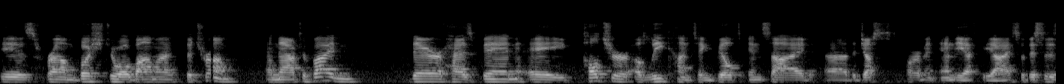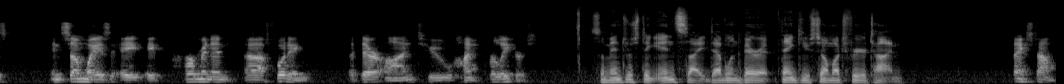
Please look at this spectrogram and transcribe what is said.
is from Bush to Obama to Trump, and now to Biden, there has been a culture of leak hunting built inside uh, the Justice Department and the FBI. So this is, in some ways, a, a permanent uh, footing that they're on to hunt for leakers. Some interesting insight. Devlin Barrett, thank you so much for your time. Thanks, Tom.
